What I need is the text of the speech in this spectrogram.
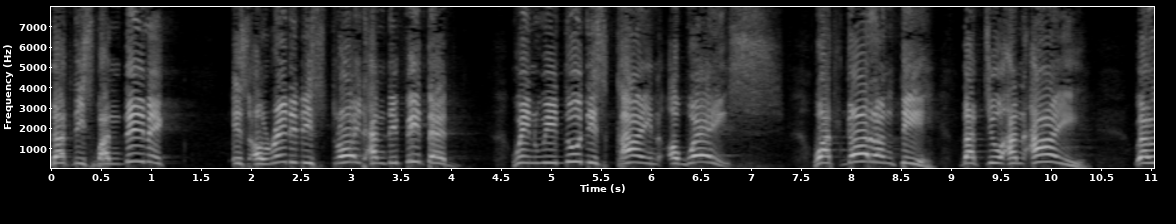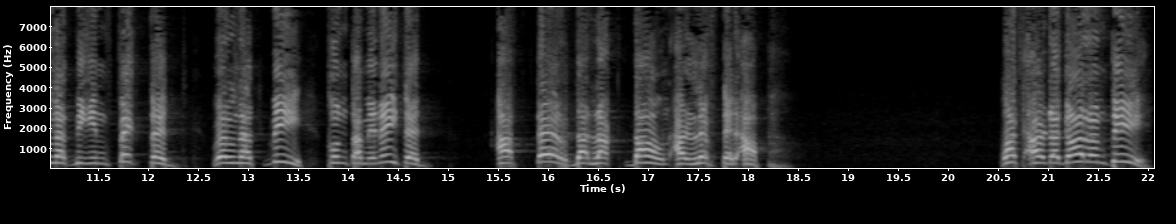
that this pandemic is already destroyed and defeated when we do this kind of ways? What guarantee that you and I will not be infected, will not be contaminated after the lockdown are lifted up? What are the guarantee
